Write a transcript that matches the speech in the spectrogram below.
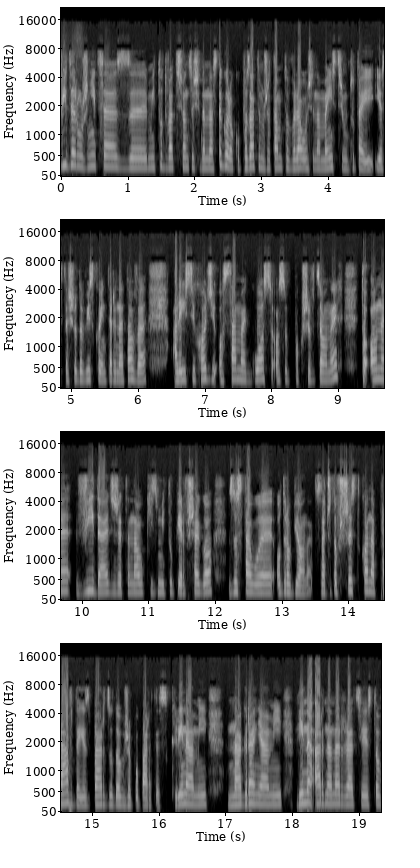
Widzę różnicę z mitu 2017 roku. Poza tym, że tam to wylało się na mainstream, tutaj jest to środowisko internetowe, ale jeśli chodzi o same głosy osób pokrzywdzonych, to one widać, że te nauki z mitu pierwszego zostały odrobione. To znaczy, to wszystko naprawdę jest bardzo dobrze poparte screenami, nagraniami, linearna narracja jest to,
